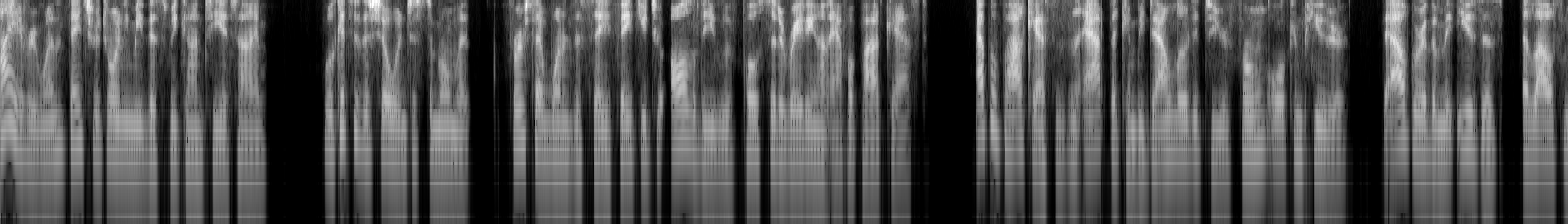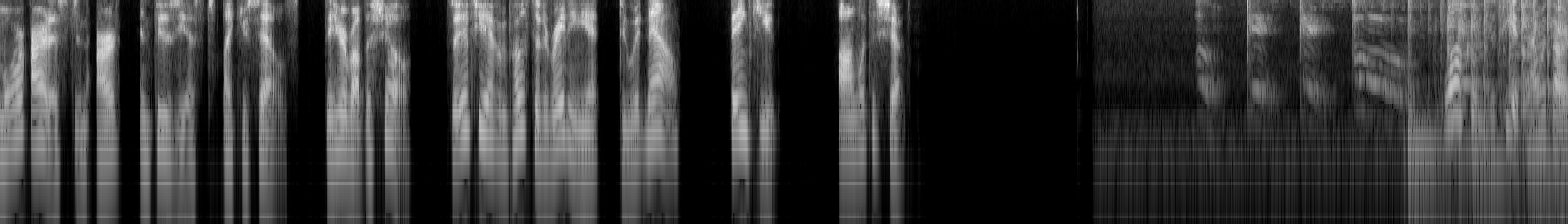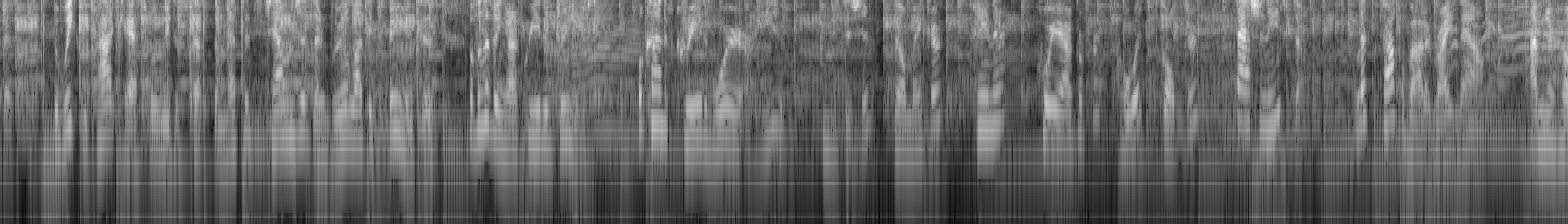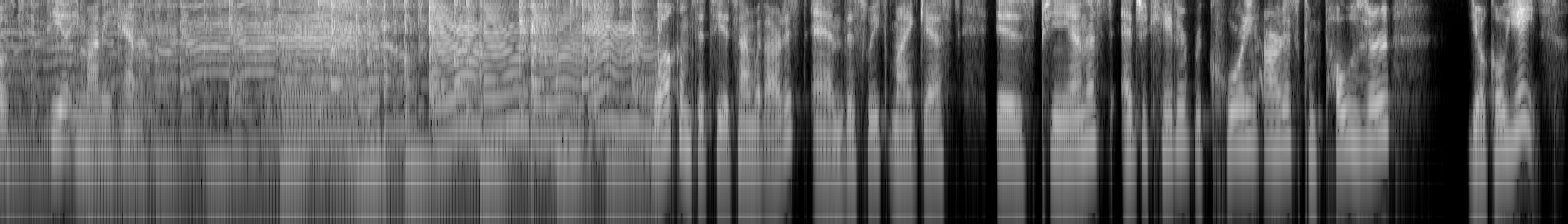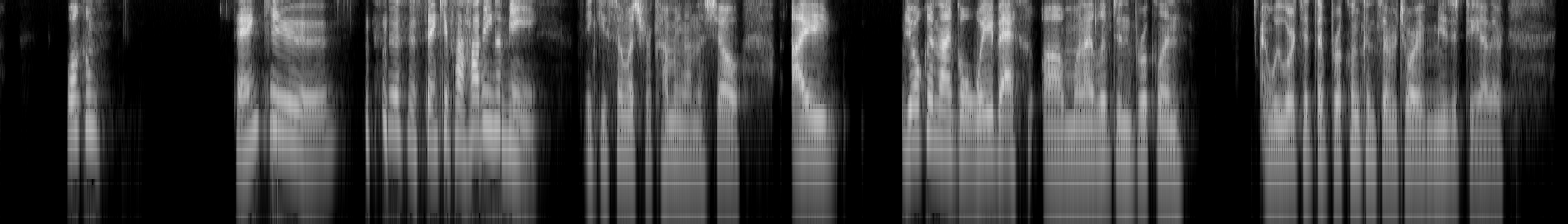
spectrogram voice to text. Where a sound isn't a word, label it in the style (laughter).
Hi, everyone. Thanks for joining me this week on Tia Time. We'll get to the show in just a moment. First, I wanted to say thank you to all of you who have posted a rating on Apple Podcast. Apple Podcast is an app that can be downloaded to your phone or computer. The algorithm it uses allows more artists and art enthusiasts like yourselves to hear about the show. So if you haven't posted a rating yet, do it now. Thank you. On with the show. Welcome to Tia Time with Artists, the weekly podcast where we discuss the methods, challenges, and real life experiences of living our creative dreams. What kind of creative warrior are you? Musician, filmmaker, painter, choreographer, poet, sculptor, fashionista? Let's talk about it right now. I'm your host, Tia Imani Hanna. Welcome to Tia Time with Artists, and this week my guest is pianist, educator, recording artist, composer, Yoko Yates. Welcome. Thank you. (laughs) Thank you for having me. Thank you so much for coming on the show. I, Yoko and I go way back um, when I lived in Brooklyn and we worked at the Brooklyn Conservatory of Music together.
